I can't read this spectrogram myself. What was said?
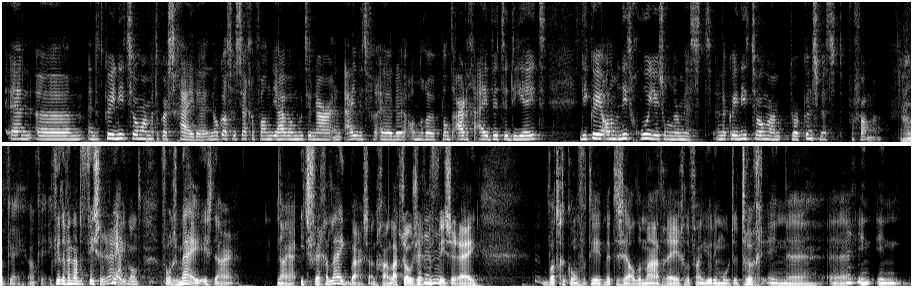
En, um, en dat kun je niet zomaar met elkaar scheiden. En ook als we zeggen van ja, we moeten naar een eiwit, uh, de andere plantaardige eiwitten dieet. Die kun je allemaal niet groeien zonder mest. En dat kun je niet zomaar door kunstmest vervangen. Oké, oké. Ik wil even naar de visserij, want volgens mij is daar nou ja, iets vergelijkbaars aan de gang. Laat ik zo zeggen, de mhm. visserij. wordt geconfronteerd met dezelfde maatregelen van jullie moeten terug in, uh, in, in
